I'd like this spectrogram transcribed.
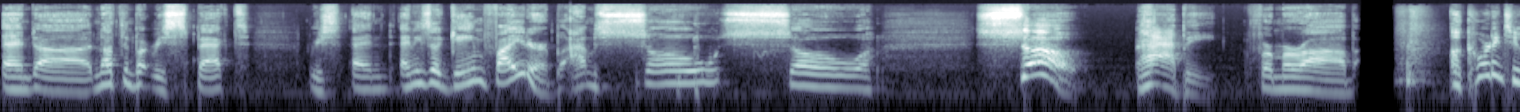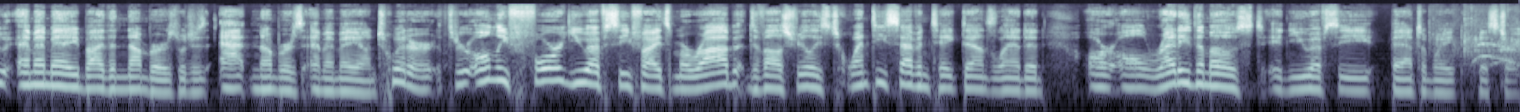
and uh, nothing but respect. Res- and and he's a game fighter. But I'm so so so happy for Merab. According to MMA by the numbers, which is at numbers MMA on Twitter, through only four UFC fights, Merab Dvalishvili's 27 takedowns landed are already the most in UFC bantamweight history.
